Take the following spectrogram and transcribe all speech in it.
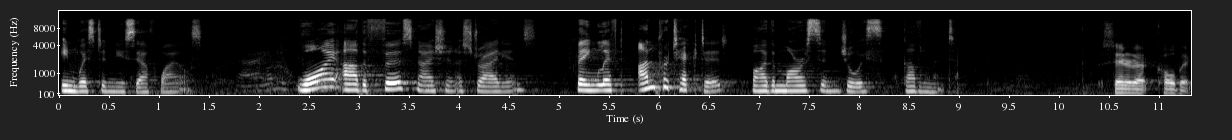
in Western New South Wales? Why are the First Nation Australians being left unprotected by the Morrison-Joyce government? Senator Colbeck.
